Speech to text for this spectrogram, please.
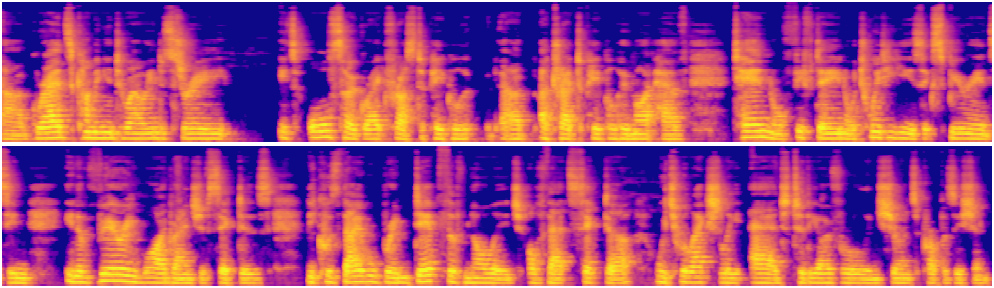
uh, grads coming into our industry. It's also great for us to people uh, attract people who might have 10 or 15 or 20 years experience in, in a very wide range of sectors because they will bring depth of knowledge of that sector, which will actually add to the overall insurance proposition.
